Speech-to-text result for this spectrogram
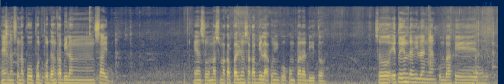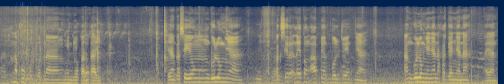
Ayan, oh, so napupudpud ang kabilang side. Ayan, so mas makapal yung sa kabila kung ikukumpara dito. So ito yung dahilan niyan kung bakit napupudpud ng hindi pantay. Ayan, kasi yung gulong niya, pag sira na itong upper ball joint niya, ang gulong niya, niya nakaganyan na. Ayan.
